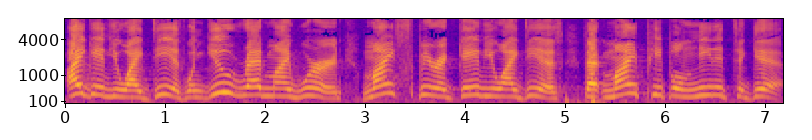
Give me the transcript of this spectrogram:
I gave you ideas. When you read my word, my spirit gave you ideas that my people needed to give,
